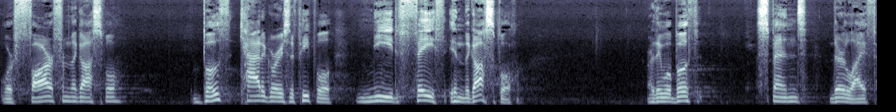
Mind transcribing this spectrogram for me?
or far from the gospel, both categories of people need faith in the gospel, or they will both spend their life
